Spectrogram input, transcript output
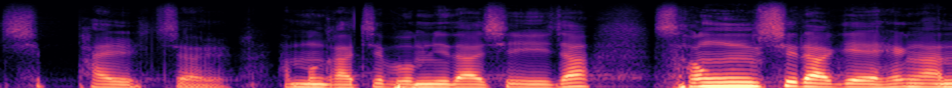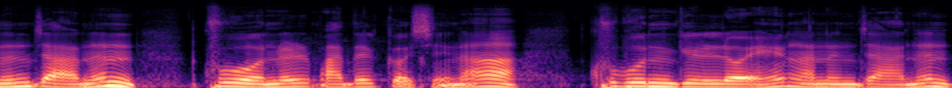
18절 한번 같이 봅니다. 시작. 성실하게 행하는 자는 구원을 받을 것이나 구분 길로 행하는 자는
